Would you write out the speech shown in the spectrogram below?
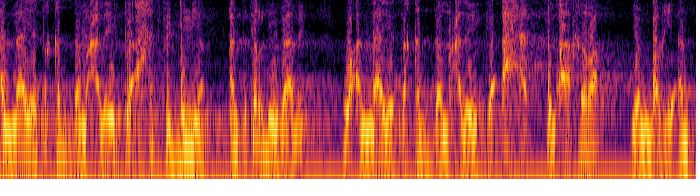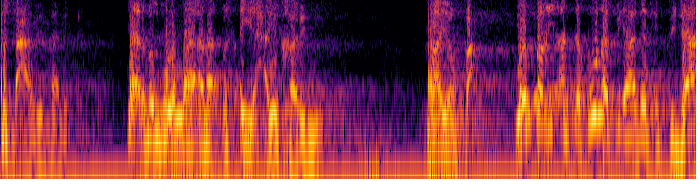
أن لا يتقدم عليك أحد في الدنيا. أنت ترجو ذلك. وأن لا يتقدم عليك أحد في الآخرة ينبغي أن تسعى لذلك. يعني ما تقول والله أنا بس أي حاجة تخارجني ما ينفع. ينبغي أن تكون في هذا الاتجاه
